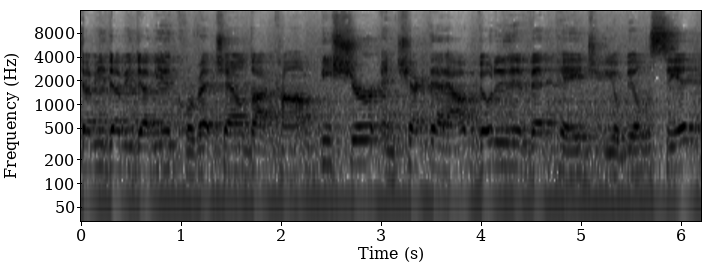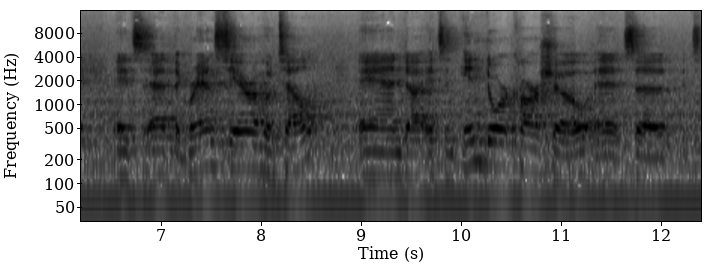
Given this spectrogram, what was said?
www.corvettechannel.com. Be sure and check that out. Go to the event page. You'll be able to see it. It's at the Grand Sierra Hotel, and uh, it's an indoor car show. It's a uh, it's,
